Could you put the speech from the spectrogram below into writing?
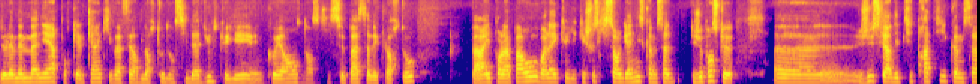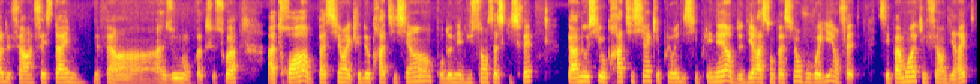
De la même manière, pour quelqu'un qui va faire de l'orthodontie d'adulte, qu'il y ait une cohérence dans ce qui se passe avec l'ortho. Pareil pour la paro, voilà, qu'il y ait quelque chose qui s'organise comme ça. Je pense que euh, juste faire des petites pratiques comme ça, de faire un FaceTime, de faire un, Zoom ou quoi que ce soit, à trois patients avec les deux praticiens pour donner du sens à ce qui se fait, permet aussi au praticien qui est pluridisciplinaire de dire à son patient, vous voyez, en fait, c'est pas moi qui le fais en direct,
